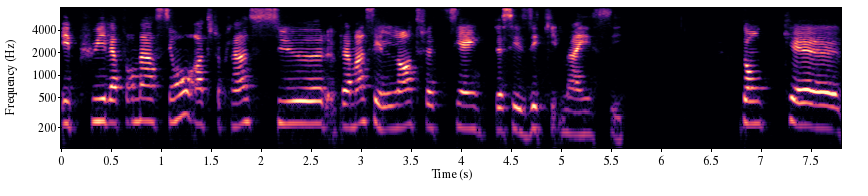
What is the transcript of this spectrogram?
Et puis, la formation entreprend sur vraiment, c'est l'entretien de ces équipements ici. Donc, euh,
